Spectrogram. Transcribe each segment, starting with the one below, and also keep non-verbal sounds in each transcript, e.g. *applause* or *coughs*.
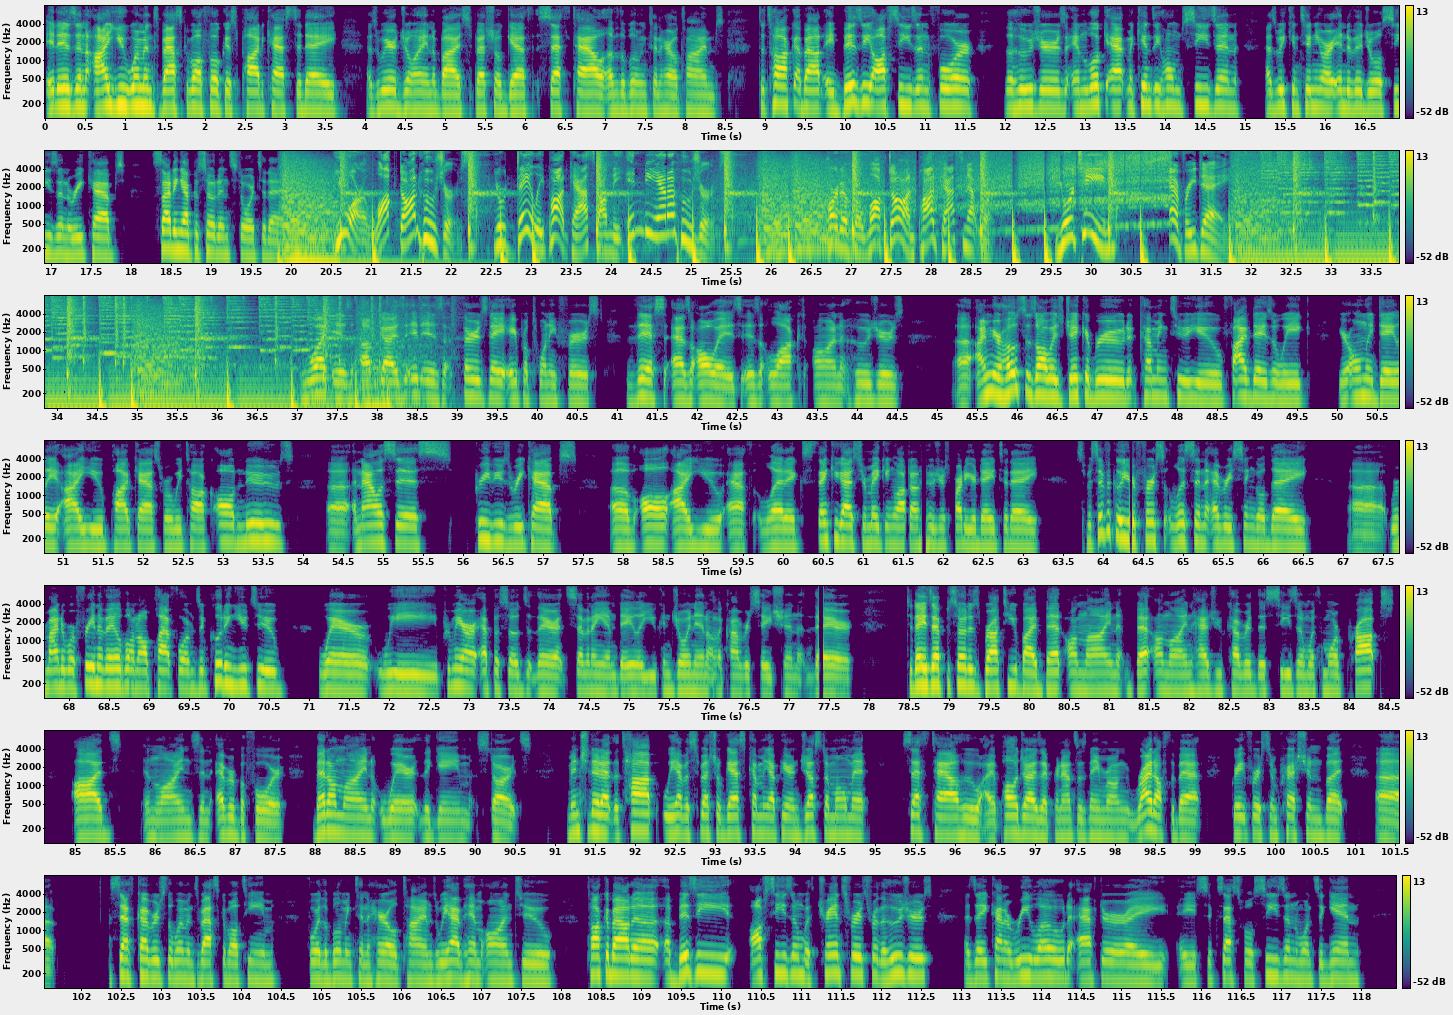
It is an IU women's basketball focused podcast today as we are joined by special guest Seth Tow of the Bloomington Herald Times to talk about a busy offseason for the Hoosiers and look at Mackenzie Holmes' season as we continue our individual season recaps. Exciting episode in store today. You are Locked On Hoosiers, your daily podcast on the Indiana Hoosiers. Part of the Locked On Podcast Network. Your team every day. What is up, guys? It is Thursday, April 21st. This, as always, is Locked On Hoosiers. Uh, I'm your host, as always, Jacob Rude, coming to you five days a week, your only daily IU podcast where we talk all news, uh, analysis, previews, recaps of all IU athletics. Thank you guys for making Locked On Hoosiers part of your day today, specifically your first listen every single day. Uh, reminder we're free and available on all platforms, including YouTube, where we premiere our episodes there at 7 a.m. daily. You can join in on the conversation there. Today's episode is brought to you by Bet Online. Bet Online has you covered this season with more props, odds, and lines than ever before. Bet Online, where the game starts. Mention it at the top. We have a special guest coming up here in just a moment. Seth Tow, who I apologize, I pronounced his name wrong right off the bat. Great first *laughs* impression, but uh, Seth covers the women's basketball team for the Bloomington Herald Times. We have him on to talk about a, a busy offseason with transfers for the Hoosiers as they kind of reload after a, a successful season once again.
